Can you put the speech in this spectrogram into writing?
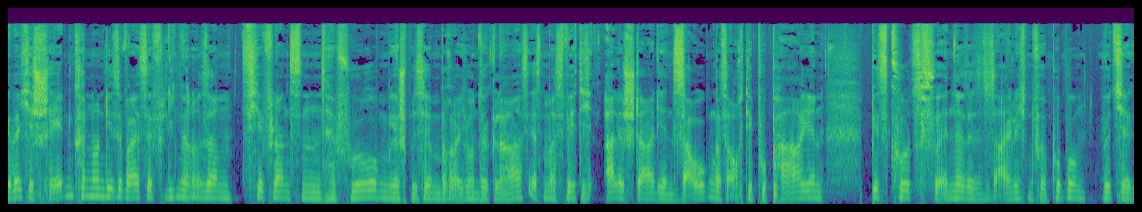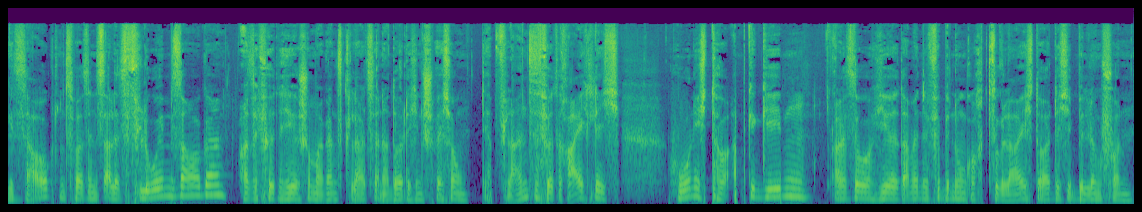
Ja, welche Schäden können nun diese weiße Fliegen an unseren Zierpflanzen hervorrufen, hier speziell im Bereich unter Glas? Erstmal ist wichtig, alle Stadien saugen, also auch die Puparien bis kurz vor Ende der eigentlichen Verpuppung wird hier gesaugt und zwar sind es alles Phloemsauger, also führt hier schon mal ganz klar zu einer deutlichen Schwächung der Pflanze. Es wird reichlich Honigtau abgegeben, also hier damit in Verbindung auch zugleich deutliche Bildung von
